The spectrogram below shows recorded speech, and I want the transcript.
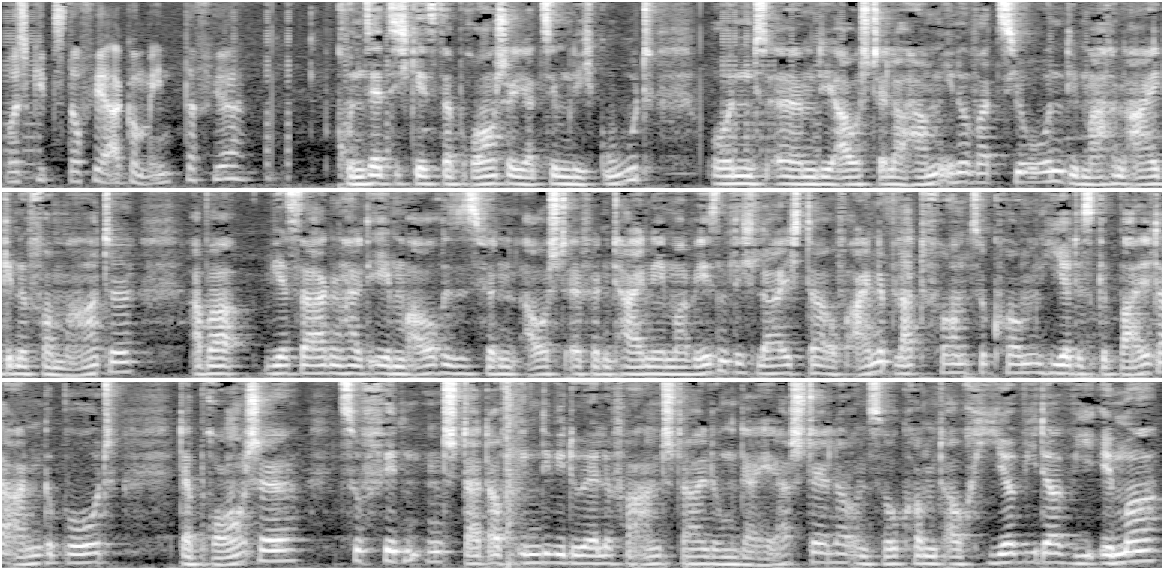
Was gibt es da für Argumente dafür? Grundsätzlich geht es der Branche ja ziemlich gut und ähm, die Aussteller haben Innovation, die machen eigene Formate, aber wir sagen halt eben auch, es ist für den, Aussteller, für den Teilnehmer wesentlich leichter, auf eine Plattform zu kommen, hier das geballte Angebot der Branche zu finden, statt auf individuelle Veranstaltungen der Hersteller. Und so kommt auch hier wieder, wie immer,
